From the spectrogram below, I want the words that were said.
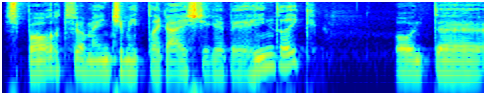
Sport für Menschen mit einer geistigen Behinderung. Und äh,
